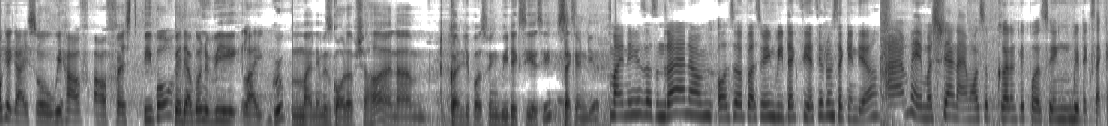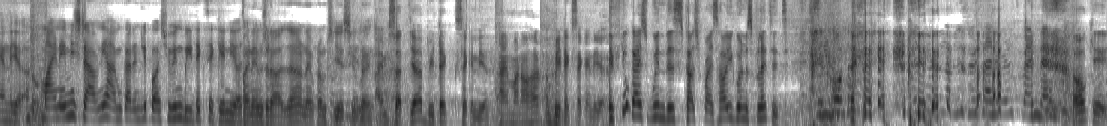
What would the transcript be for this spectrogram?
Okay guys, so we have our first people. They are going to be like group. My name is Gaurav Shah and I'm currently pursuing BTech CSE second year. My name is Vasundhara and I'm also pursuing BTech CSE from second year. I am Hemashri and I am also currently pursuing BTech second year. My name is Shravani. I'm currently pursuing BTech second year. My name is Raja and I'm from CSC branch. I'm Satya, BTech second year. I'm Manohar, BTech second year. If you guys win this cash prize, how are you going to split it? okay,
